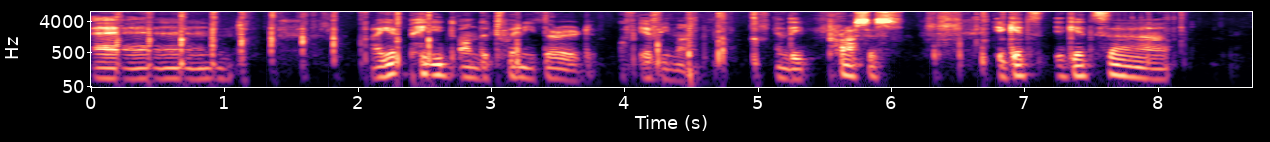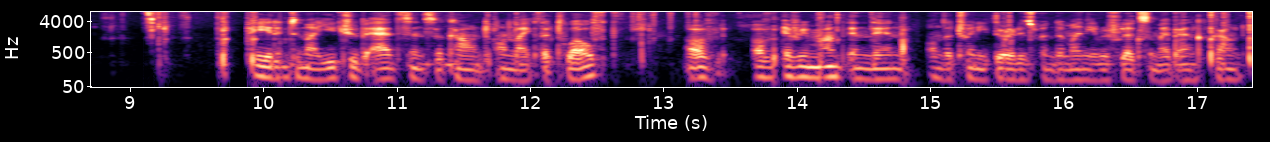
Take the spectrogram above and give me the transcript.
And I get paid on the 23rd of every month and they process it gets it gets uh paid into my YouTube AdSense account on like the 12th of of every month and then on the 23rd is when the money reflects in my bank account.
